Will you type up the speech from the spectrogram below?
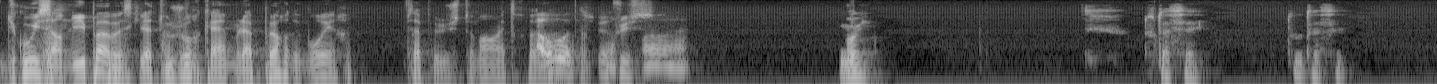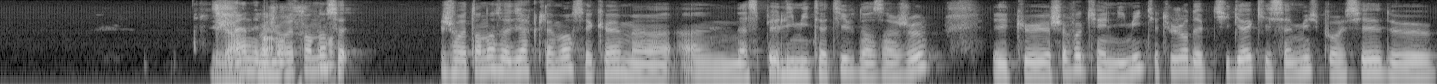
Du coup, il s'ennuie pas parce qu'il a toujours quand même la peur de mourir. Ça peut justement être ah un peu plus. Oui. Tout à fait. Tout à fait. J'aurais tendance à... J'aurais tendance à dire que la mort c'est quand même un, aspect limitatif dans un jeu et que à chaque fois qu'il y a une limite, il y a toujours des petits gars qui s'amusent pour essayer de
